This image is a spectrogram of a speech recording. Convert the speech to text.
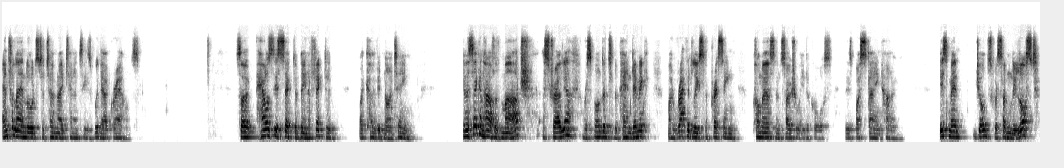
and for landlords to terminate tenancies without grounds. So how has this sector been affected by COVID-19? In the second half of March, Australia responded to the pandemic by rapidly suppressing commerce and social intercourse, is by staying home. This meant jobs were suddenly lost,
